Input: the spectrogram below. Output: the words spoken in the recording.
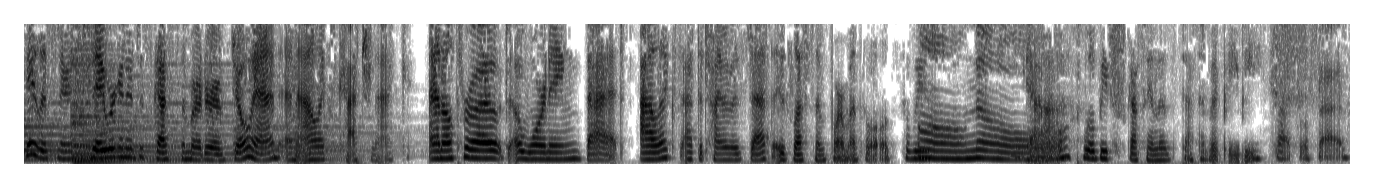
Hey listeners, today we're going to discuss the murder of Joanne and Alex Katrinak. And I'll throw out a warning that Alex at the time of his death is less than four months old. So we, Oh no. yeah, we'll be discussing the death of a baby. That's so sad.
